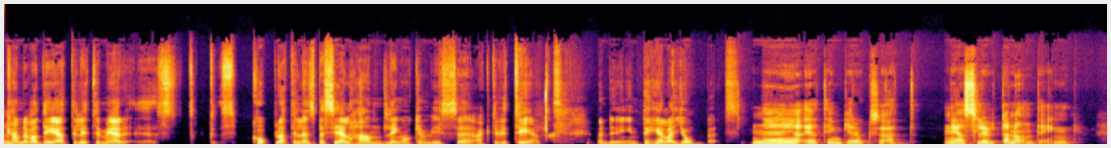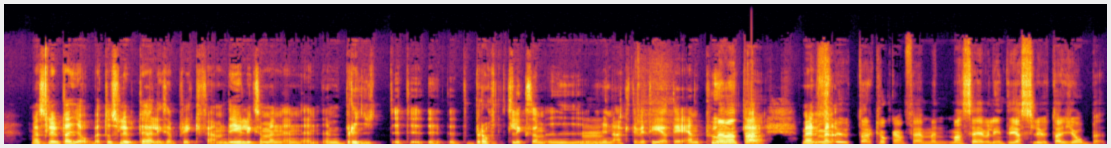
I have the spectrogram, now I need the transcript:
Eh, Kan det vara det, att det är lite mer eh, kopplat till en speciell handling och en viss eh, aktivitet? Men det är inte hela jobbet. Nej, jag, jag tänker också att när jag slutar någonting, när jag slutar jobbet, då slutar jag liksom prick fem. Det är ju liksom en, en, en, en bryt, ett, ett, ett brott liksom i Mm. min aktivitet. Det är en punkt Men vänta, där. Men, du men slutar klockan fem, men man säger väl inte jag slutar jobbet?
